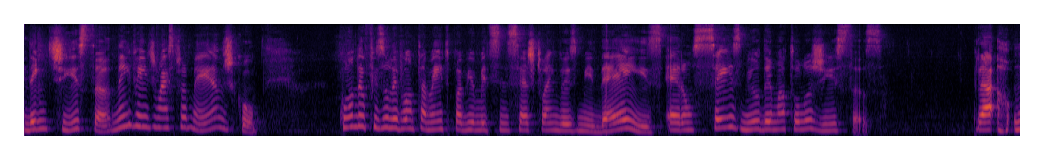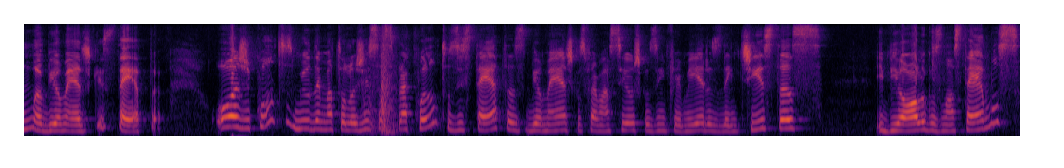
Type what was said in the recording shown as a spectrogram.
dentista, nem vende mais para médico. Quando eu fiz o levantamento para biomedicina estética lá em 2010, eram 6 mil dermatologistas para uma biomédica esteta. Hoje, quantos mil dermatologistas para quantos estetas, biomédicos, farmacêuticos, enfermeiros, dentistas e biólogos nós temos?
